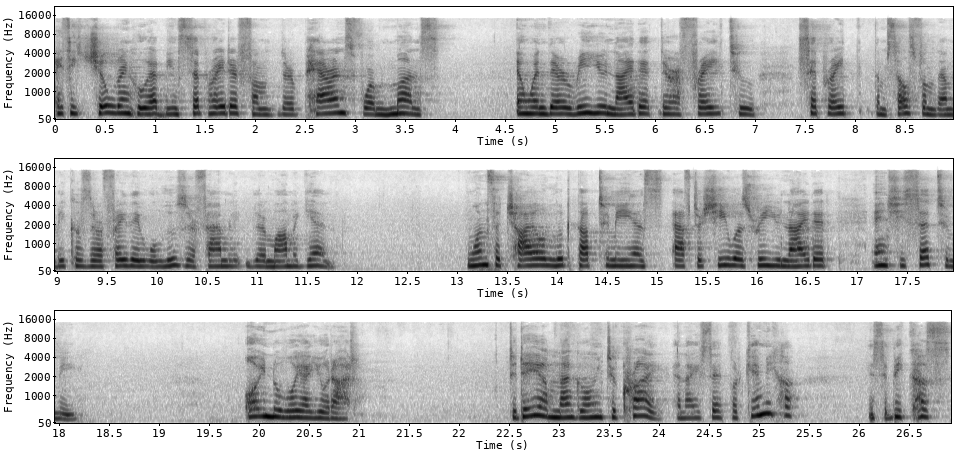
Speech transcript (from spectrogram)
I see children who have been separated from their parents for months, and when they're reunited, they're afraid to separate themselves from them because they're afraid they will lose their family, their mom again. Once a child looked up to me after she was reunited, and she said to me, Hoy no voy a llorar. Today I'm not going to cry. And I said, ¿Por qué, mija? He said, Because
